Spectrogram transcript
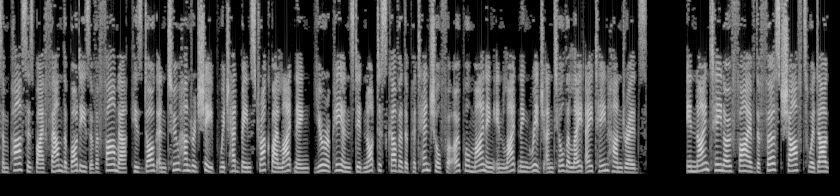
some passers-by found the bodies of a farmer, his dog and 200 sheep which had been struck by lightning. Europeans did not discover the potential for opal mining in Lightning Ridge until the late 1800s. In 1905 the first shafts were dug,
